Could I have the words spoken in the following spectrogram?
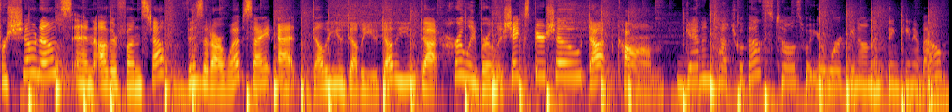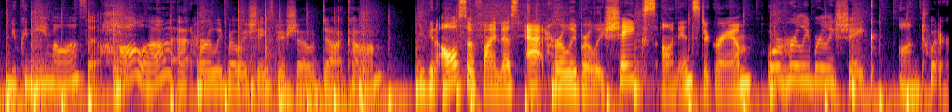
For show notes and other fun stuff, visit our website at www.hurlyburlyshakespeareshow.com. Get in touch with us. Tell us what you're working on and thinking about. You can email us at holla at hurlyburlyshakespeareshow.com You can also find us at Hurly Burly Shakes on Instagram. or hurlyburlyshake on Twitter.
